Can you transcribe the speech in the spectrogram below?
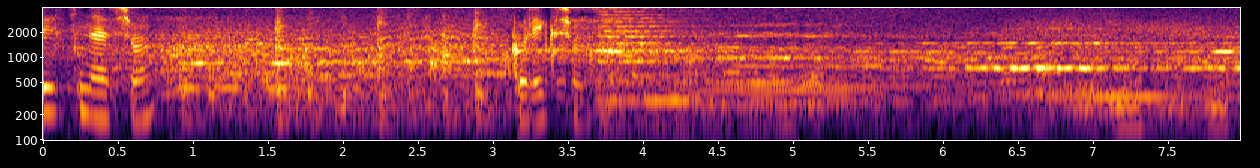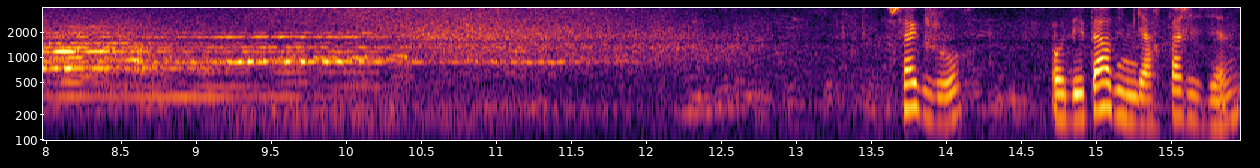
Destination. Collection. Chaque jour, au départ d'une gare parisienne,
